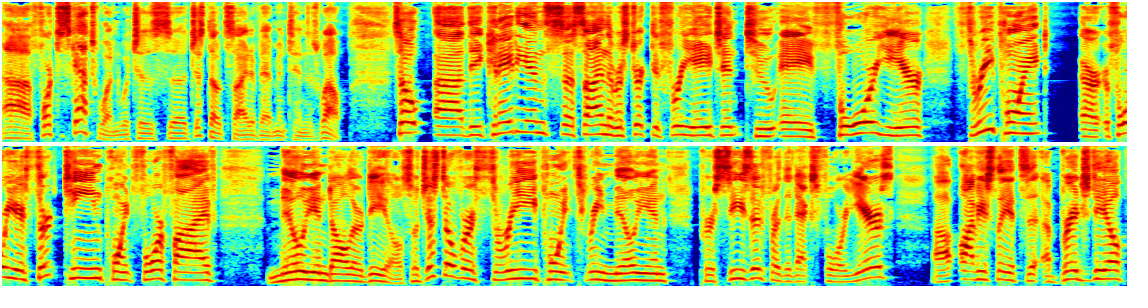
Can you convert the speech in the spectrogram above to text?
uh, Fort Saskatchewan, which is uh, just outside of Edmonton as well. So uh, the Canadiens uh, signed the restricted free agent to a four-year, three point or four-year, thirteen point four five million dollar deal. So just over three point three million per season for the next four years. Uh, obviously, it's a, a bridge deal.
